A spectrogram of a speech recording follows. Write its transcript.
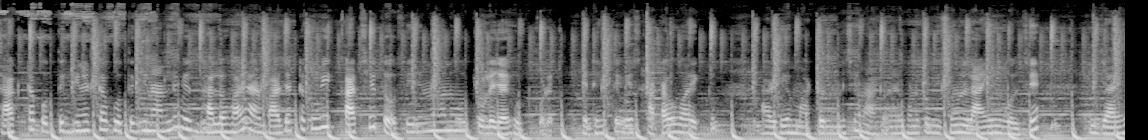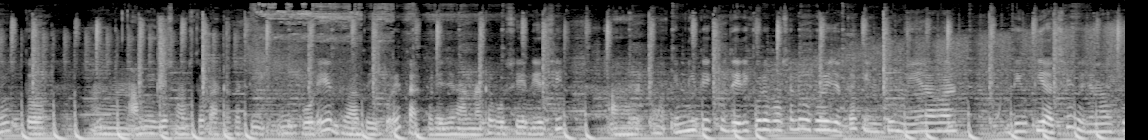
শাকটা প্রত্যেক দিনেরটা প্রত্যেক দিন আনলে বেশ ভালো হয়। আর বাজারটা খুবই কাছে তো, সেই জন্য মানে ও চলে যায় হুট করে। হেঁটে হেঁটে বেশ হাঁটাও হয় একটু। আর এদিকে মাটন এনেছে, মাটনের ওখানে তো ভীষণ লাইন বলছে। যাই হোক, তো আমি এই যে সমস্ত কাটাকাটি করে, ধোয়াধুয়ি করে তারপরে যে রান্নাটা বসিয়ে দিয়েছি। আর এমনিতে একটু দেরি করে বসালেও হয়ে যেত, কিন্তু মেয়ের আবার ডিউটি আছে, ওই জন্য একটু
